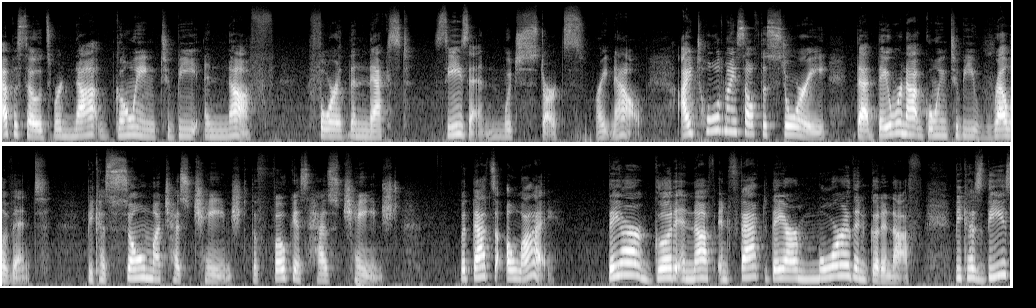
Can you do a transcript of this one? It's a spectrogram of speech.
episodes were not going to be enough for the next season, which starts right now. I told myself the story that they were not going to be relevant because so much has changed. The focus has changed. But that's a lie. They are good enough. In fact, they are more than good enough because these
